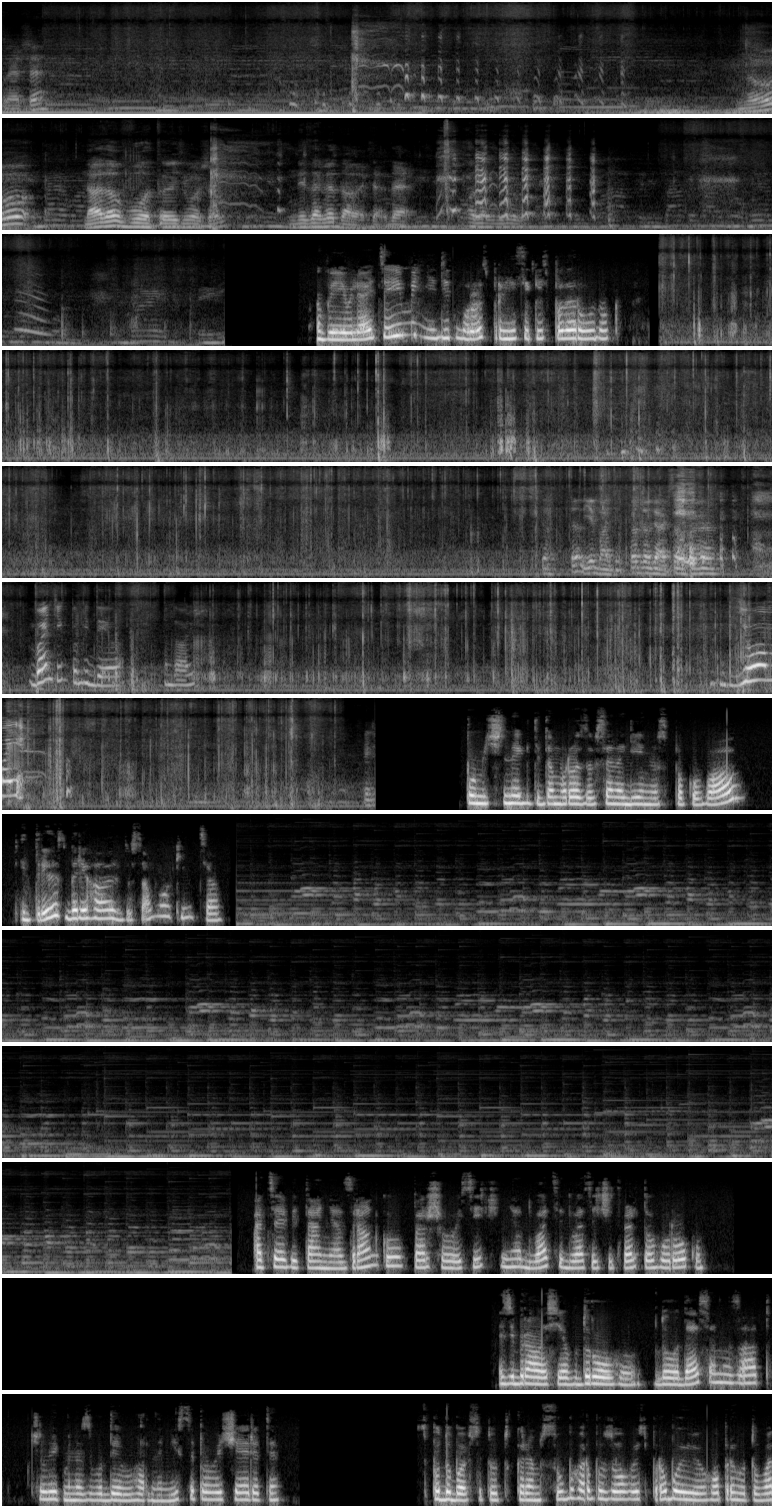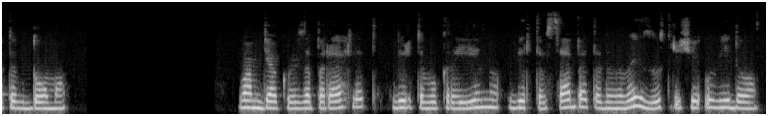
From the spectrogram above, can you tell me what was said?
Перше. Ну, на роботу може. Не заглядалася, де. Виявляється, і мені Дід Мороз приніс якийсь подарунок. Все, це є бантик. Поздравляю. Бантик победила. Далі. Помічник Діда Мороза все надійно спакував, інтрига зберігалась до самого кінця. А це вітання зранку 1 січня 2024 року. Зібралась я в дорогу до Одеси назад. Чоловік мене зводив в гарне місце повечеряти. Сподобався тут крем-суп гарбузовий, спробую його приготувати вдома. Вам дякую за перегляд, вірте в Україну, вірте в себе та до нових зустрічей у відео.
